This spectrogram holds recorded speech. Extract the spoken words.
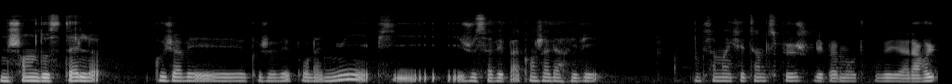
une chambre d'hostel que j'avais que j'avais pour la nuit et puis je savais pas quand j'allais arriver. Donc ça m'inquiétait un petit peu, je voulais pas me retrouver à la rue.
